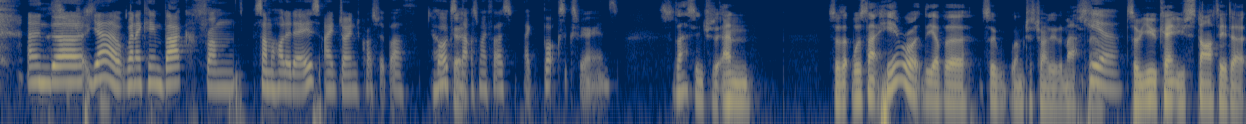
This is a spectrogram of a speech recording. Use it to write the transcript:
and uh, yeah, when I came back from summer holidays, I joined CrossFit Bath Box, Okay. and that was my first like box experience. So that's interesting. And so that was that here or at the other? So I'm just trying to do the maths now. Here. So you came, you started at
